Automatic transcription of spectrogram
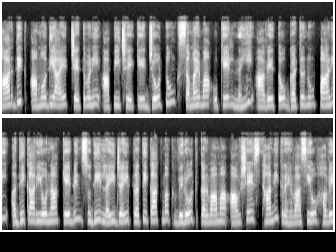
હાર્દિક આમોદિયાએ ચેતવણી આપી છે કે જો ટૂંક સમયમાં ઉકેલ નહીં આવે તો ગટરનું પાણી અધિકારીઓના કેબિન સુધી લઈ જઈ પ્રતિકાત્મક વિરોધ કરવામાં આવશે. સ્થાનિક રહેવાસીઓ હવે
